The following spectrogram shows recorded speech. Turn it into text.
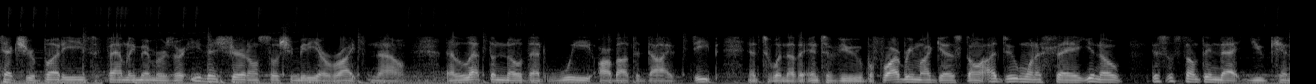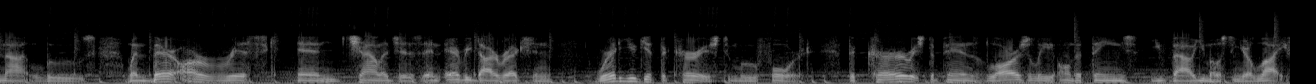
text your buddies, family members, or even share it on social media right now and let them know that we are about to dive deep into another interview. Before I bring my guest on, I do want to say, you know, this is something that you cannot lose. When there are risks and challenges in every direction, where do you get the courage to move forward? The courage depends largely on the things you value most in your life.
